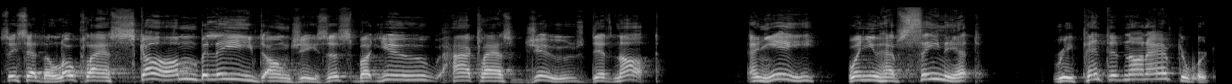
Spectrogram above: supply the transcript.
So he said the low class scum believed on Jesus, but you high class Jews did not. And ye, when you have seen it, repented not afterward.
